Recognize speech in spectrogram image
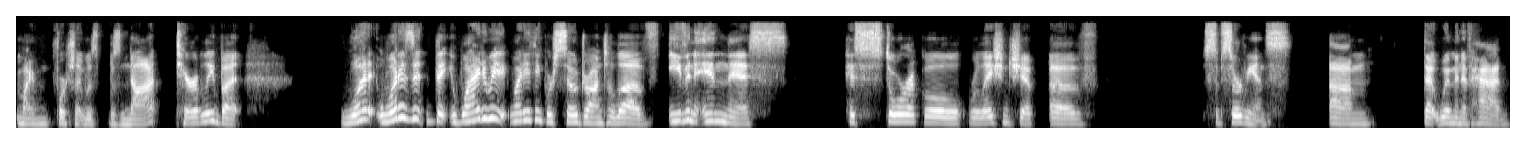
mine unfortunately was was not terribly but what what is it that why do we why do you think we're so drawn to love even in this historical relationship of subservience um, that women have had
